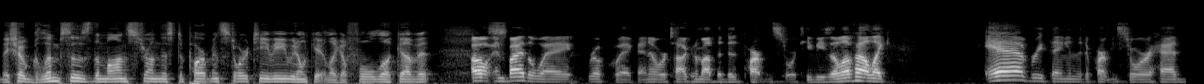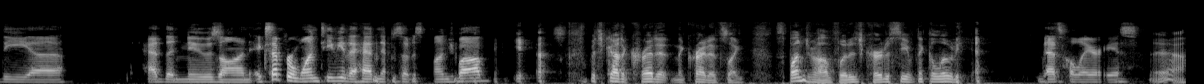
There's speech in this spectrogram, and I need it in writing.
they show glimpses of the monster on this department store TV. We don't get like a full look of it. Oh, and by the way, real quick, I know we're talking about the department store TVs. I love how like everything in the department store had the uh had the news on, except for one TV that had an episode of SpongeBob. yes, which got a credit in the credits, like SpongeBob footage courtesy of Nickelodeon. That's hilarious. yeah.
